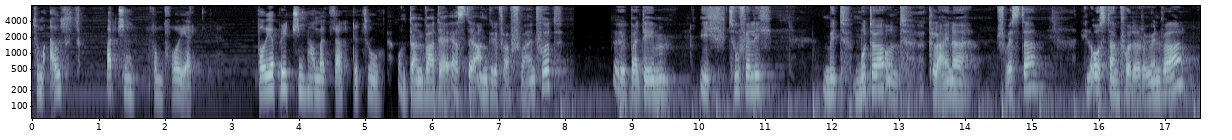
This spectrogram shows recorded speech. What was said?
zum Ausquatschen vom Feuer. Feuerbritschen haben wir gesagt dazu. Und dann war der erste Angriff auf Schweinfurt, äh, bei dem ich zufällig mit Mutter und kleiner Schwester in Ostheim vor der Rhön war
